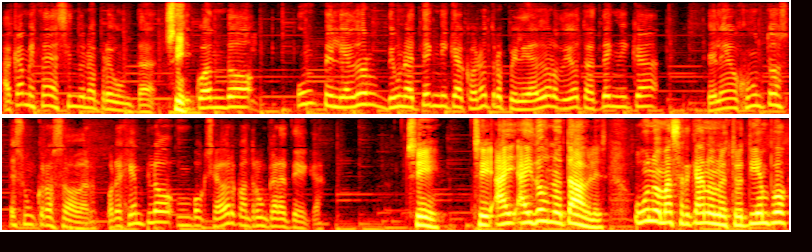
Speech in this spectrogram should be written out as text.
Acá me están haciendo una pregunta. Sí. Si cuando un peleador de una técnica con otro peleador de otra técnica pelean juntos, es un crossover. Por ejemplo, un boxeador contra un karateca. Sí, sí, hay, hay dos notables. Uno más cercano a nuestro tiempo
